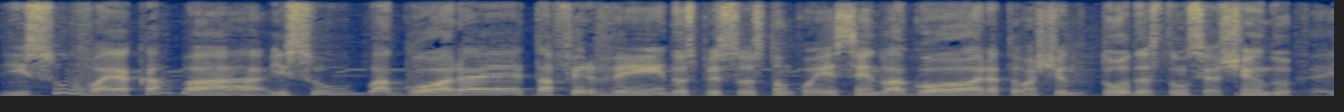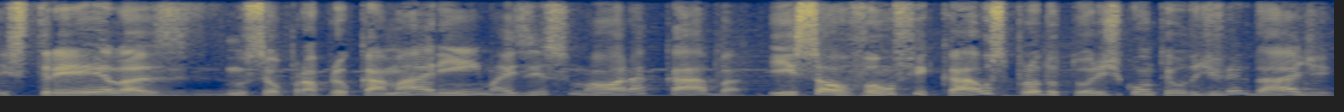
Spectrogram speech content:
Isso vai acabar. Isso agora é tá fervendo. As pessoas estão conhecendo agora, estão achando, todas estão se achando estrelas no seu próprio camarim, mas isso uma hora acaba. E só vão ficar os produtores de conteúdo de verdade.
